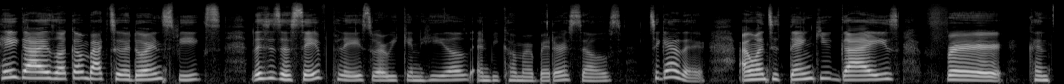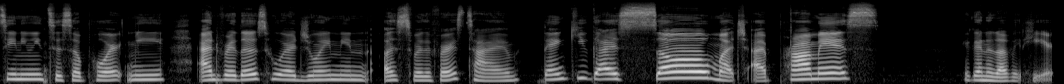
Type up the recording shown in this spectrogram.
Hey guys, welcome back to Adorn Speaks. This is a safe place where we can heal and become our better selves together. I want to thank you guys for continuing to support me and for those who are joining us for the first time. Thank you guys so much. I promise you're going to love it here.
